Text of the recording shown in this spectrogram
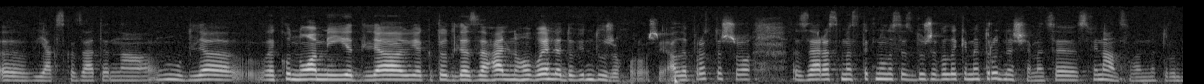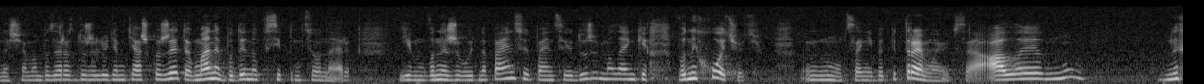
е, як сказати, на ну для економії, для як то для загального вигляду він дуже хороший. Але просто що зараз ми стикнулися з дуже великими труднощами. Це з фінансовими труднощами, бо зараз дуже людям тяжко жити. В мене будинок всі пенсіонери. Їм вони живуть на пенсію, пенсії дуже маленькі. Вони хочуть. Ну це ніби підтримують все, але ну в них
